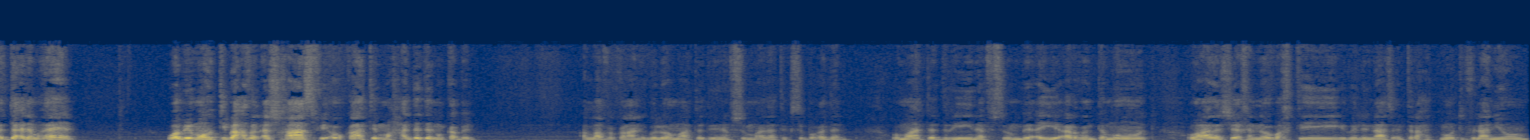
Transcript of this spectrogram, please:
عنده علم غيب. وبموت بعض الأشخاص في أوقات محددة من قبل. الله في القرآن يقول وما تدري نفس ماذا تكسب غدا وما تدري نفس بأي أرض تموت. وهذا الشيخ النوبختي يقول للناس أنت راح تموت فلان يوم.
